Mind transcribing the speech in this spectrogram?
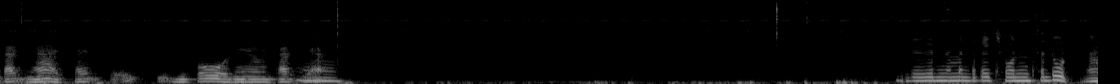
เพราะฉะนั้นตัดง่ายใช้ดิโป้เนี่ยมันตัดอืยากมเดินนะมันจะไปชนสะดุดเอา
